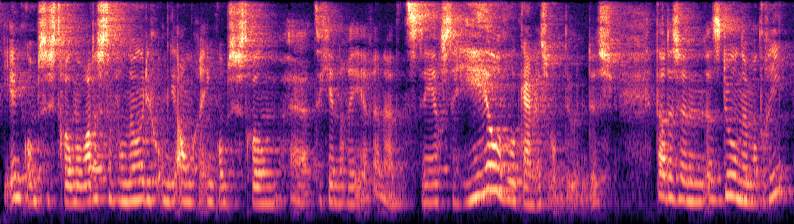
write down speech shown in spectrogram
Die inkomstenstromen, wat is er voor nodig om die andere inkomstenstroom uh, te genereren? Nou, dat is ten eerste heel veel kennis opdoen. Dus dat is, een, dat is doel nummer drie.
